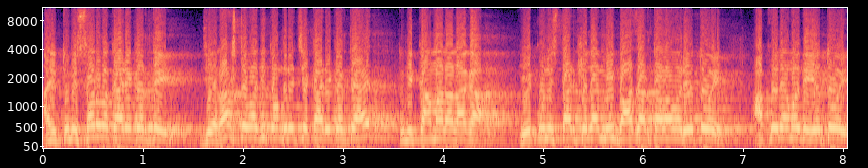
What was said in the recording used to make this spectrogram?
आणि तुम्ही सर्व कार्यकर्ते जे राष्ट्रवादी काँग्रेसचे कार्यकर्ते आहेत तुम्ही कामाला लागा. एकोणीस तारखेला मी बाजार तळावर येतोय. अकोल्यामध्ये येतोय.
